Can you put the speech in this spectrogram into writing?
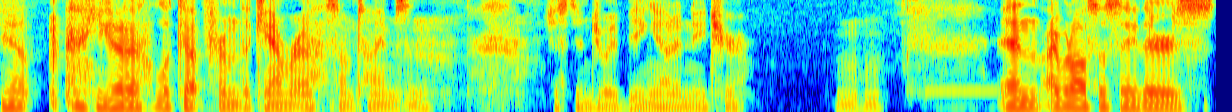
Yeah. You got to look up from the camera sometimes and just enjoy being out in nature. hmm And I would also say there's,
